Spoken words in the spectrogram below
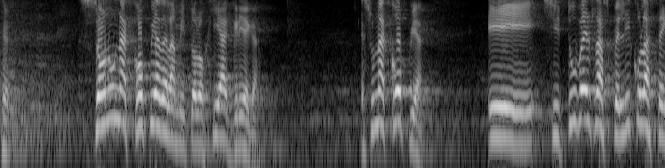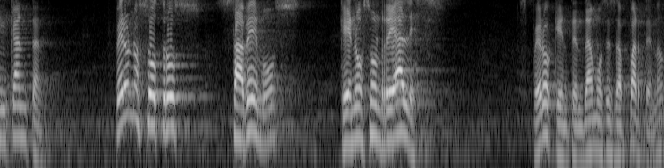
son una copia de la mitología griega. Es una copia. Y si tú ves las películas te encantan. Pero nosotros sabemos que no son reales. Espero que entendamos esa parte, ¿no?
